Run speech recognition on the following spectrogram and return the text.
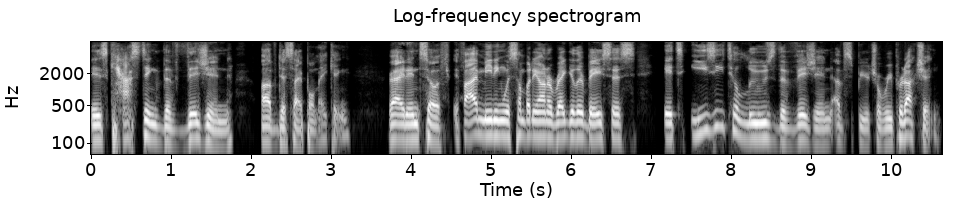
is casting the vision of disciple making, right? And so if if I'm meeting with somebody on a regular basis, it's easy to lose the vision of spiritual reproduction,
